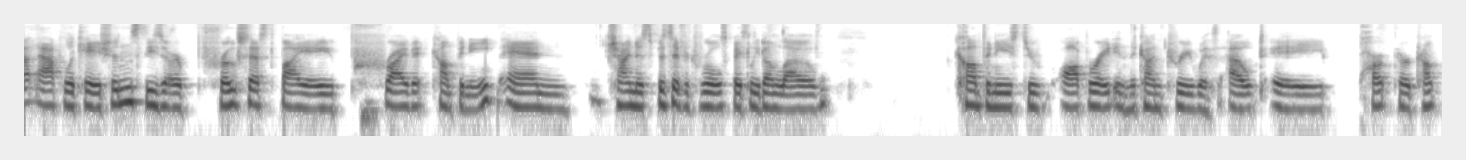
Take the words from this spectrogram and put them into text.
applications, these are processed by a private company, and China's specific rules basically don't allow companies to operate in the country without a partner com-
